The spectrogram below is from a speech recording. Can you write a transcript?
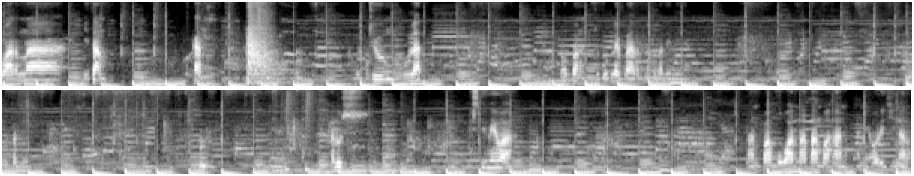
Warna hitam pekat ujung bulat lubang cukup lebar tempat ini. Halus istimewa. Tanpa pewarna tambahan ini original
